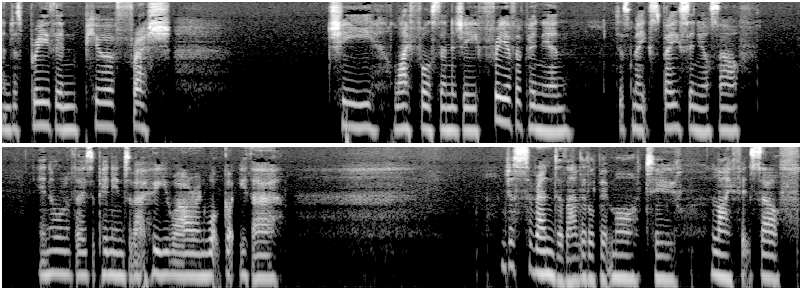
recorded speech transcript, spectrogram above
and just breathe in pure, fresh chi, life force energy, free of opinion. Just make space in yourself, in all of those opinions about who you are and what got you there. And just surrender that little bit more to life itself,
